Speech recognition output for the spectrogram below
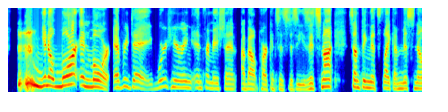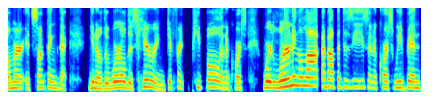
you know, more and more every day we're hearing information about Parkinson's disease. It's not something that's like a misnomer, it's something that, you know, the world is hearing different people. And of course, we're learning a lot about the disease. And of course, we've been,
